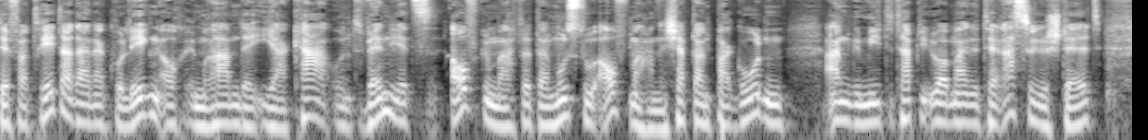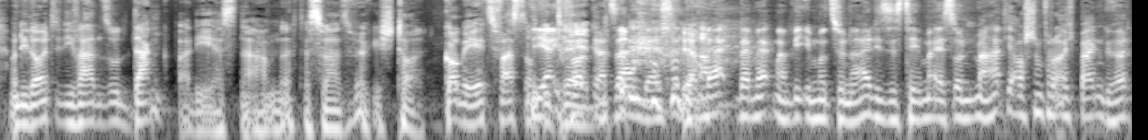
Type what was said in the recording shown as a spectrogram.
der Vertreter deiner Kollegen auch im Rahmen der IHK. Und wenn jetzt aufgemacht wird, dann musst du aufmachen. Ich habe dann Pagoden angemietet, habe die über meine Terrasse gestellt und die Leute, die waren so dankbar die ersten Abende. Das war wirklich toll. Komm jetzt fast auf Ja, die ich Tränen. wollte gerade sagen, da, ist, da, merkt, da merkt man, wie emotional dieses Thema ist. Und man hat ja auch schon von euch beiden gehört,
